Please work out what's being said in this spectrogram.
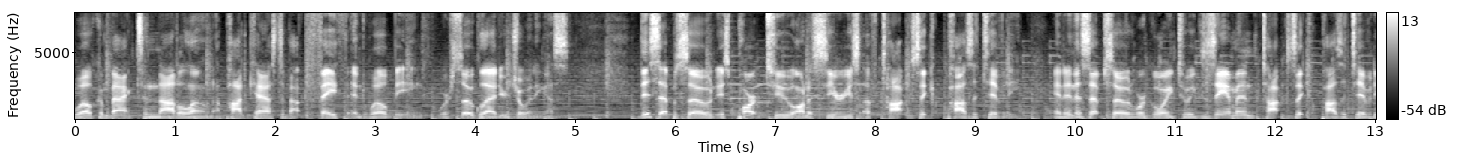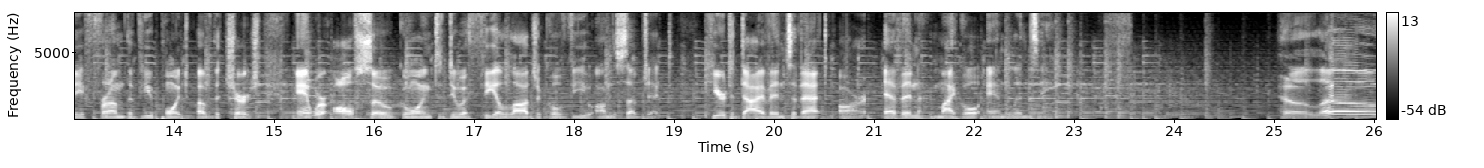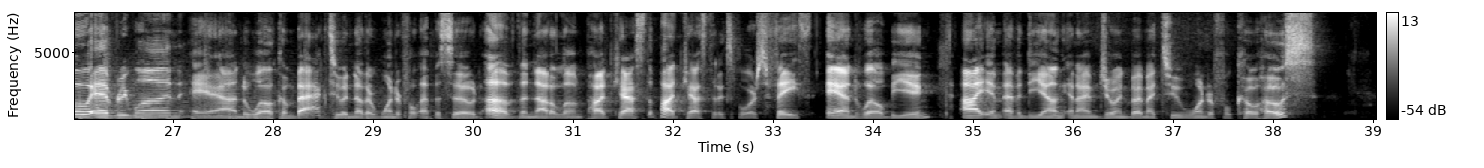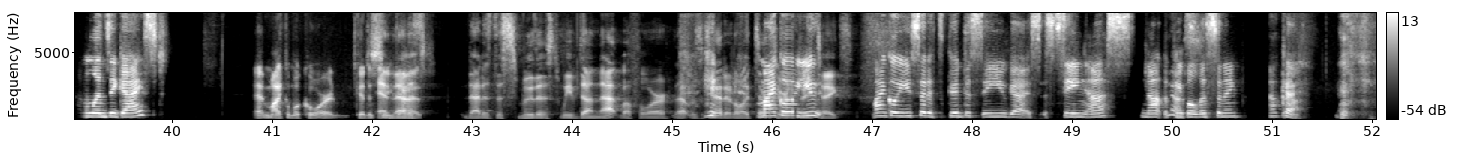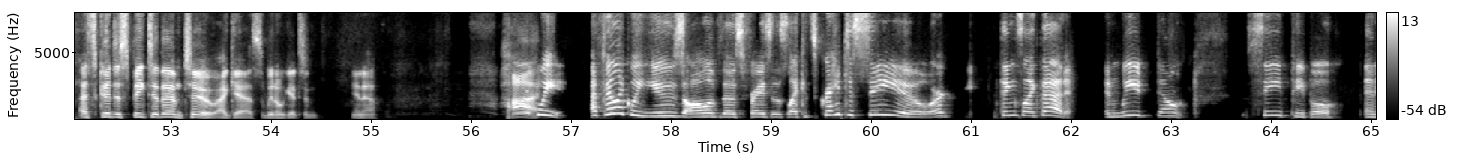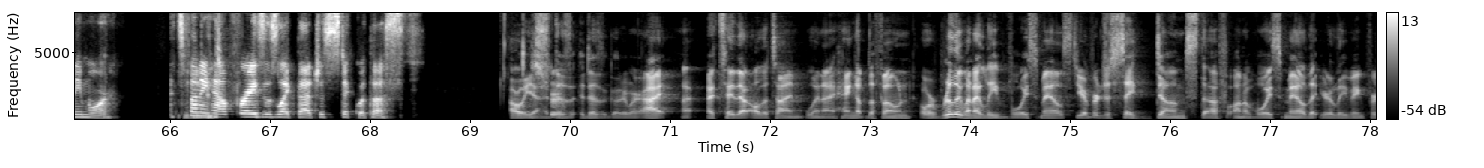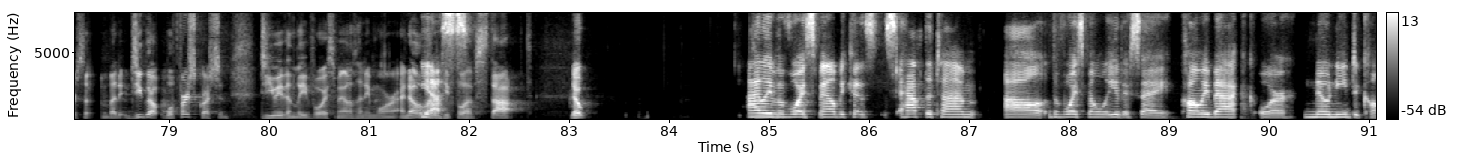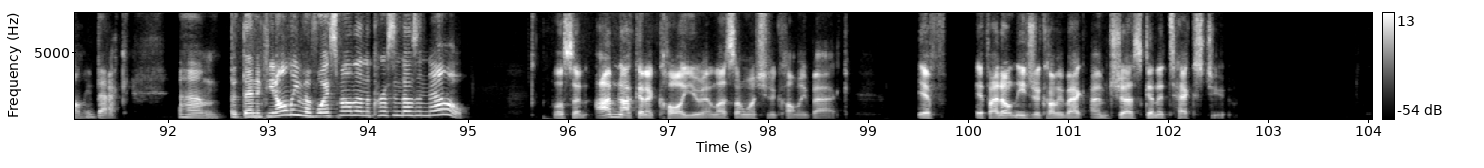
Welcome back to Not Alone, a podcast about faith and well being. We're so glad you're joining us. This episode is part two on a series of toxic positivity. And in this episode, we're going to examine toxic positivity from the viewpoint of the church, and we're also going to do a theological view on the subject. Here to dive into that are Evan, Michael, and Lindsay. Hello, everyone, and welcome back to another wonderful episode of the Not Alone podcast, the podcast that explores faith and well being. I am Evan DeYoung, and I'm joined by my two wonderful co hosts. I'm Lindsay Geist. And Michael McCord. Good to see and you guys. is- that is the smoothest we've done that before. That was good. It only took Michael, two or three you- takes. Michael, you said it's good to see you guys. Seeing us, not the people listening. Okay. Yeah. That's good to speak to them too, I guess. We don't get to, you know. I feel like Hi. we I feel like we use all of those phrases like it's great to see you or things like that. And we don't see people anymore. It's funny Mhm. how phrases like that just stick with us. Oh yeah, Sure. it doesn't it doesn't go anywhere. I, I I say that all the time when I hang up the phone, or really when I leave voicemails. Do you ever just say dumb stuff on a voicemail that you're leaving for somebody? Do you go? Well, first question: Do you even leave voicemails anymore? I know a lot of people have stopped. Nope. I leave a voicemail because half the time I'll the voicemail will either say call me back or no need to call me back. Um, but then if you don't leave a voicemail, then the person doesn't know. Listen, I'm not going to call you unless I want you to call me back. If if I don't need you to call me back, I'm just going to text you.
